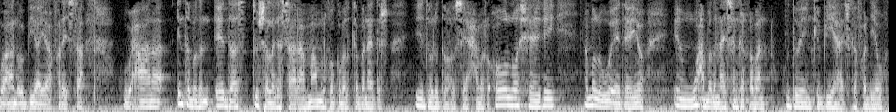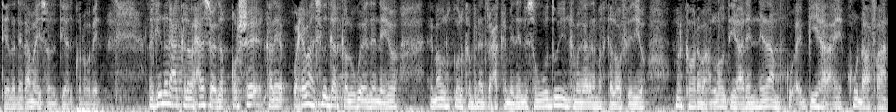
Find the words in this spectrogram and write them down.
go'aan oo biyo ayaa fariista waxaana inta badan eedaas dusha laga saaraa maamulka gobolka banaadir iyo dowladda hoose xamar oo loo sheegay ama lagu eedeeyo in wax badan aysan ka qaban waddooyinka biyaha iska fadhiya waqtiyada dheer ama aysan u diyaar garoobin laakiin dhinaca kale waxaa socday qorshe kale waxyaabaha sida gaarka lagu eedeynayo maamulka gobolka banaadir waxaa ka mid inuusan waddooyinka magaalada marka loo fiiriyo. Marka horeba loo diyaarin nidaamku biyaha ay ku dhaafaan.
